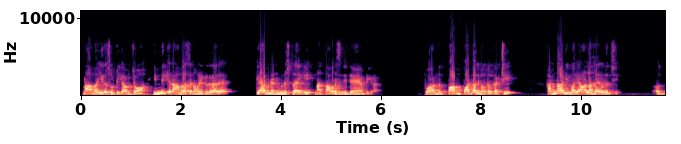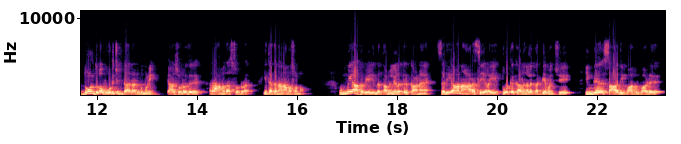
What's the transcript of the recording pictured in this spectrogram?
நாம இதை சுட்டி காமிச்சோம். இன்னைக்கு ராமதாஸ் என்ன பண்ணிட்டு இருக்கிறாரு கேபினட் மினிஸ்டர் ஆக்கி நான் தவறு செஞ்சுட்டேன் அப்படிங்கிறார். அந்த பாம் பாட்டாளி மக்கள் கட்சி கண்ணாடி மாதிரி அழகா இருந்துச்சு. தூள் தூளா ஒடிச்சுக்கிட்டாரு அன்புமணி. யார் சொல்றது? ராமதாஸ் சொல்றாரு. இதைத்தானே நாம சொன்னோம். உண்மையாகவே இந்த தமிழ் நிலத்திற்கான சரியான அரசியலை துவக்க காலங்களை கட்டியமைச்சு இங்க சாதி பாகுபாடு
